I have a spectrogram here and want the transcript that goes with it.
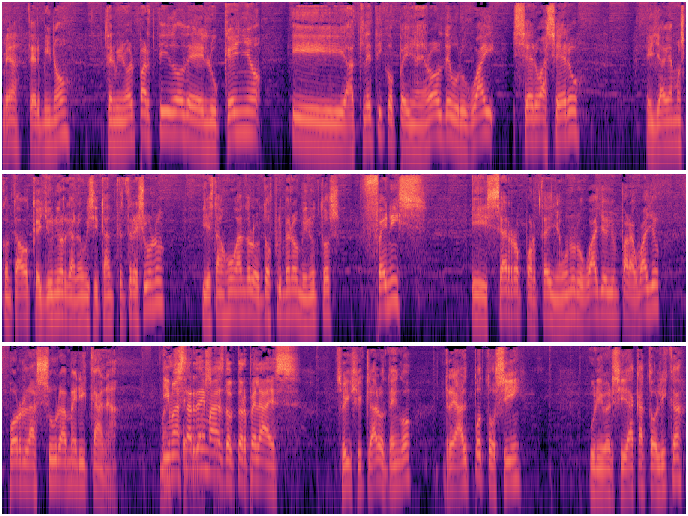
Vea, terminó, terminó el partido de Luqueño y Atlético Peñarol de Uruguay 0 a 0. Y ya habíamos contado que Junior ganó visitante 3-1 y están jugando los dos primeros minutos Fénix y Cerro Porteño, un uruguayo y un paraguayo por la Suramericana. Y más 0 tarde hay más, 0. doctor Peláez. Sí, sí, claro, tengo Real Potosí, Universidad Católica,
